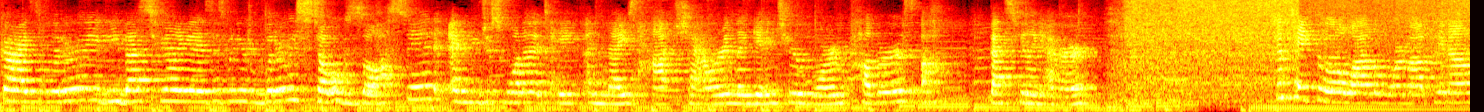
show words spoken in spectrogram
Guys, literally the best feeling is, is when you're literally so exhausted and you just want to take a nice hot shower and then get into your warm covers. Ugh, best feeling ever. Just takes a little while to warm up, you know?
